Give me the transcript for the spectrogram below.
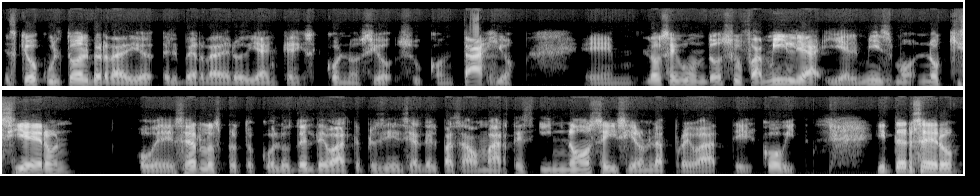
es que ocultó el verdadero, día en que conoció su contagio. Em, lo segundo, su familia y él mismo no quisieron obedecer los protocolos del debate presidencial del pasado martes y no se hicieron la prueba del COVID. Y tercero,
